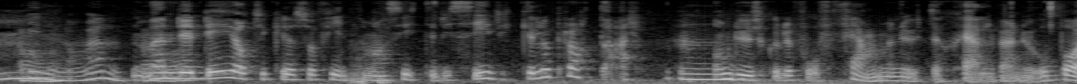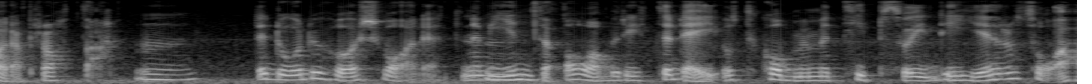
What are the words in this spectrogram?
inom en. Men det är det jag tycker är så fint när man sitter i cirkel och pratar. Om du skulle få fem minuter själv här nu och bara prata. Mm. Det är då du hör svaret. När vi inte avbryter dig och kommer med tips och idéer och så.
